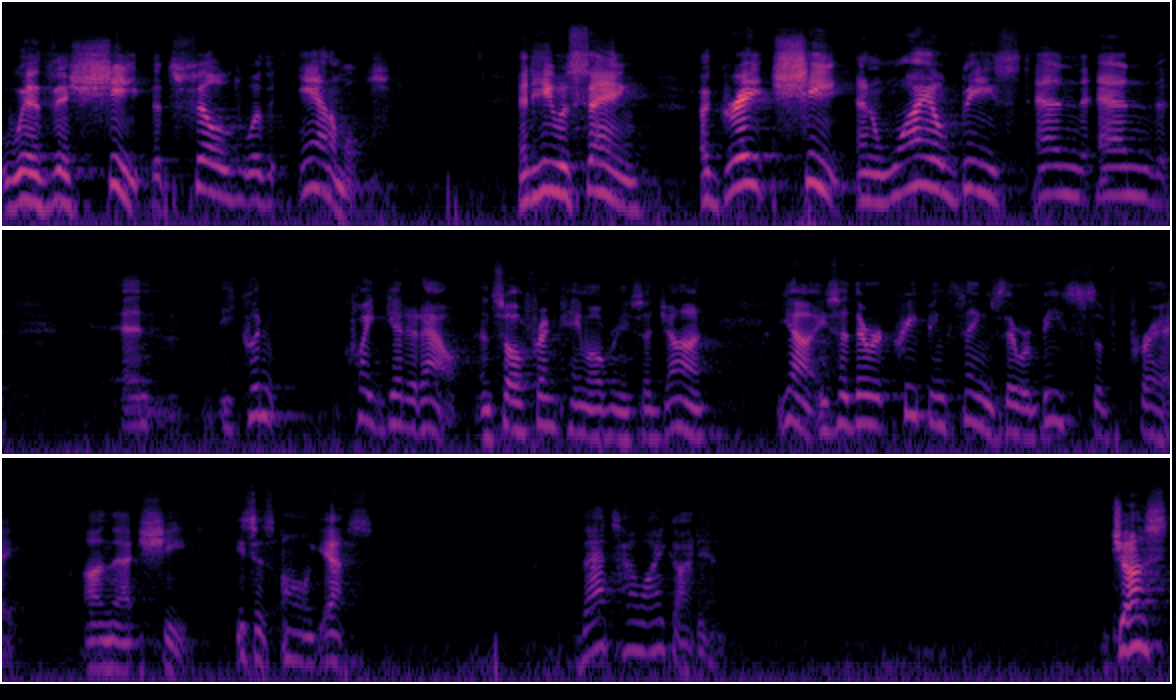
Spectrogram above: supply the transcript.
with this sheet that's filled with animals. And he was saying, a great sheet and wild beast, and, and, and he couldn't quite get it out. And so a friend came over and he said, John, yeah, he said there were creeping things, there were beasts of prey on that sheet. He says, Oh, yes. That's how I got in. Just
